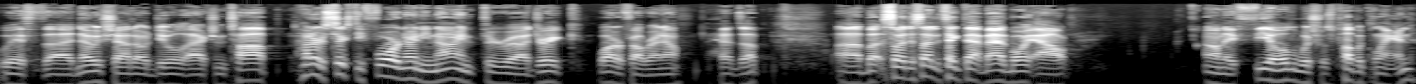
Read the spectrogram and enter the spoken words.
with uh, no shadow dual action top 164.99 through uh, Drake Waterfowl right now. Heads up. Uh, but so I decided to take that bad boy out on a field which was public land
